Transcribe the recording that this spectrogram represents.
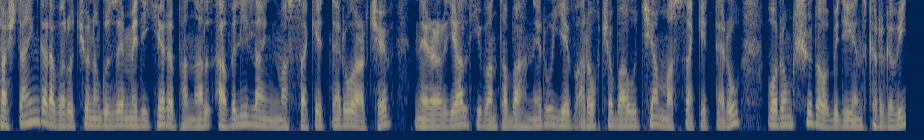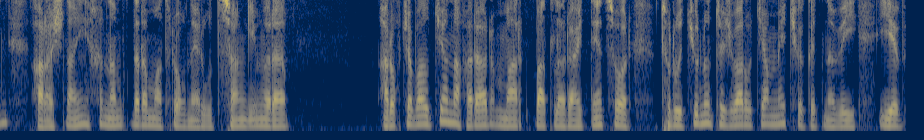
Տաշտային կառավարությունը գուզե Medicare-ը բանալ ավելի լայն մասնակետներու արչև ներառյալ հիվանդաբահներու եւ առողջապահության մասնակետներու, որոնք շուտով պիտի ընդգրկվին առաջնային խնամք դրամատրողներու ցանգին վրա Առողջապահության նախարար Մարկ Բատլերը հայտնեց, որ թրությունը դժվարության մեջ կգտնվի եւ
